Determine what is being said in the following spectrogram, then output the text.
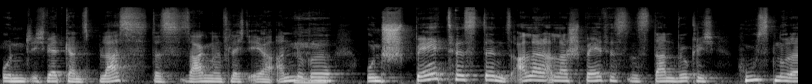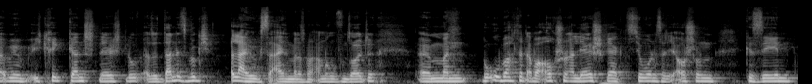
und ich werde ganz blass, das sagen dann vielleicht eher andere. Mhm. Und spätestens, aller, aller spätestens dann wirklich Husten oder ich kriege ganz schnell Luft. Also dann ist wirklich allerhöchste Eisenbahn, dass man anrufen sollte. Ähm, man beobachtet aber auch schon allergische Reaktionen, das hatte ich auch schon gesehen,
